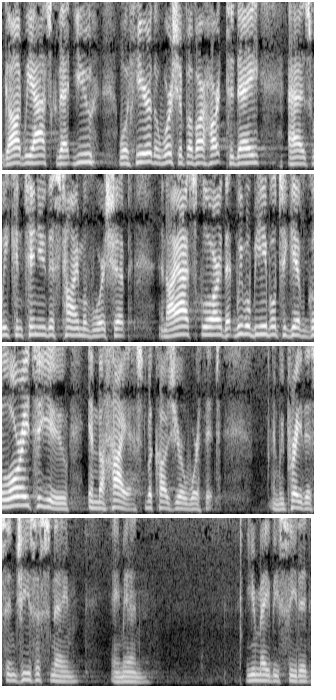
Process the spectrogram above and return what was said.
God, we ask that you will hear the worship of our heart today as we continue this time of worship. And I ask, Lord, that we will be able to give glory to you in the highest because you're worth it. And we pray this in Jesus' name. Amen. You may be seated.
